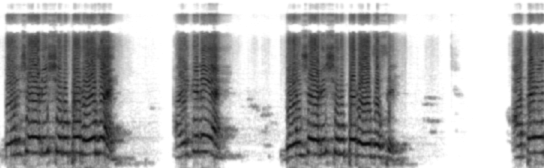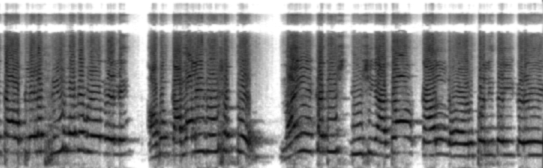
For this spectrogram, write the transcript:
दोनशे अडीचशे रुपये रोज आहे. आहे की नाही आहे? दोनशे अडीचशे रुपये रोज असेल. आता येता आपल्याला फ्री मध्ये मिळून राहिले. आपण कामालाही जाऊ शकतो. नाही एका दिवशी. आता काल रुपालीताईकडे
